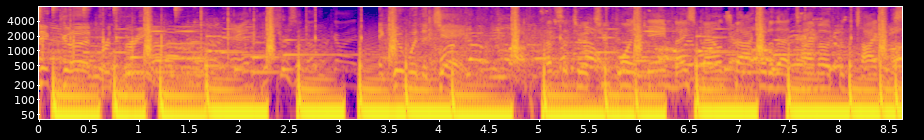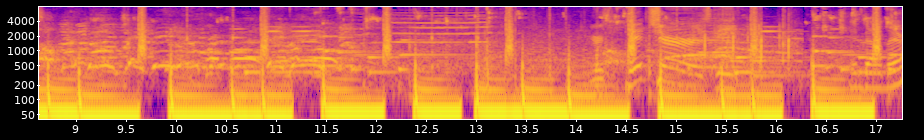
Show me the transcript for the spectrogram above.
makes it good for three. And pitcher's another guy. Good with the J. Cuts it to a two-point game. Nice bounce back out of that timeout for the Tigers. Here's pitcher as the Inbound there.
